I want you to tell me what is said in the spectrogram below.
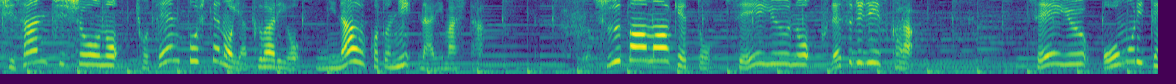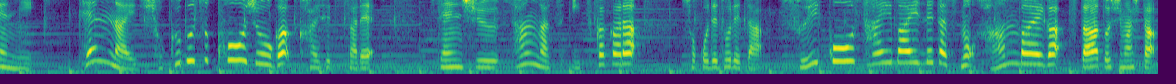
地産地消の拠点としての役割を担うことになりました。スーパーマーケット声優のプレスリリースから声優大森店に店内植物工場が開設され先週3月5日からそこで採れた水耕栽培レタスの販売がスタートしました。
